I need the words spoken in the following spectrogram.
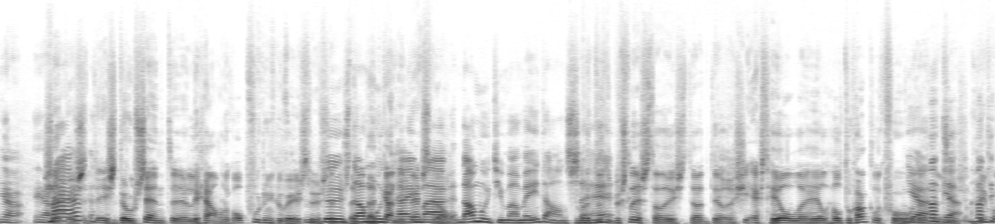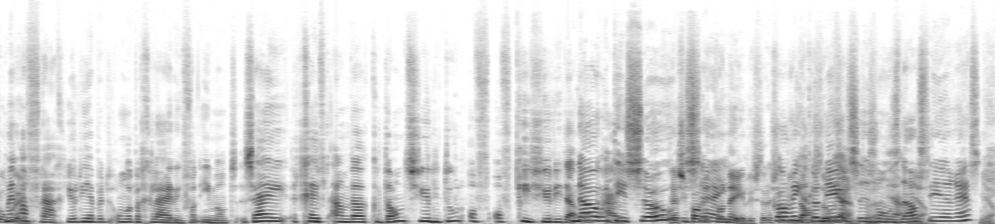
Ja, ja. Maar- is, is docent eh, lichamelijke opvoeding geweest, dus, dus dat, dan, dat moet kan hij best maar, wel. dan moet je maar meedansen. Maar dat doet hè. hij beslist, daar is, daar, daar is hij echt heel, eh, heel, heel toegankelijk voor. hoor. Ja, Dat Wat, is ik me probleem. afvraag, jullie hebben het onder begeleiding van iemand. Zij geeft aan welke dans jullie doen of, of kiezen jullie daar nou, ook het uit? is zo. Dat is Corrie zij- Cornelis? Dat is Corrie Cornelis is Ja. danslerares. Ja.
